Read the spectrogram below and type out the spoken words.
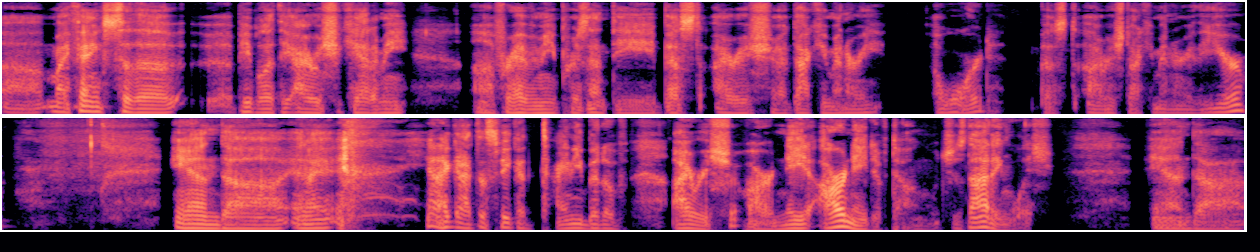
uh, my thanks to the uh, people at the Irish Academy uh, for having me present the Best Irish uh, Documentary Award, Best Irish Documentary of the Year, and uh, and I and I got to speak a tiny bit of Irish, our na- our native tongue, which is not English, and uh,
